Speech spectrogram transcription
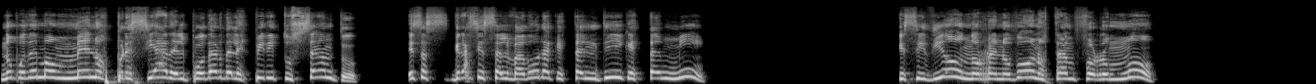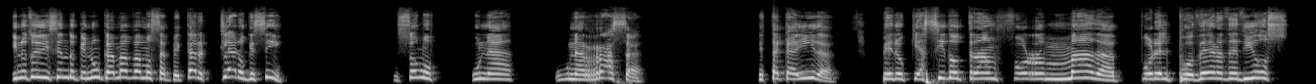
no podemos menospreciar el poder del Espíritu Santo, esa gracia salvadora que está en ti, que está en mí. Que si Dios nos renovó, nos transformó. Y no estoy diciendo que nunca más vamos a pecar, claro que sí. Somos una, una raza que está caída, pero que ha sido transformada por el poder de Dios.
